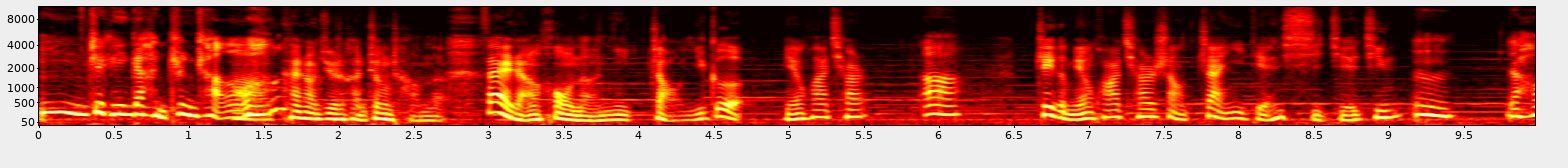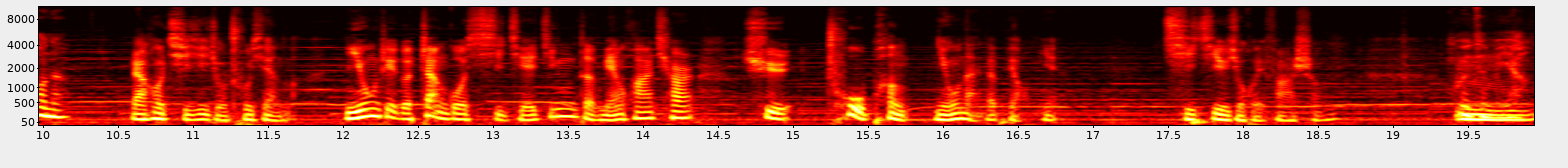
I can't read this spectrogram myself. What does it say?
嗯，这个应该很正常啊，看上去是很正常的。再然后呢，你找一个棉花签儿。啊，这个棉花签儿上蘸一点洗洁精，嗯，然后呢，然后奇迹就出现了，你用这个蘸过洗洁精的棉花签儿去触碰牛奶的表面，奇迹就会发生，会怎么样？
